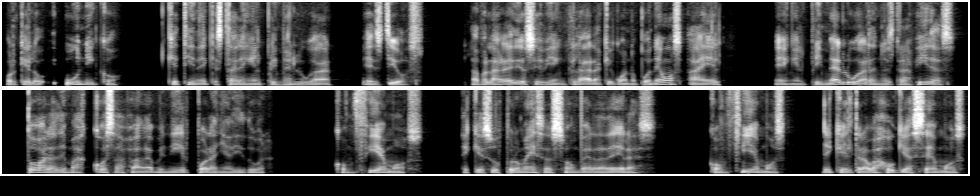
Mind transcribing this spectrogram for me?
porque lo único que tiene que estar en el primer lugar es Dios. La palabra de Dios es bien clara, que cuando ponemos a Él en el primer lugar de nuestras vidas, todas las demás cosas van a venir por añadidura. Confiemos de que sus promesas son verdaderas. Confiemos de que el trabajo que hacemos,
